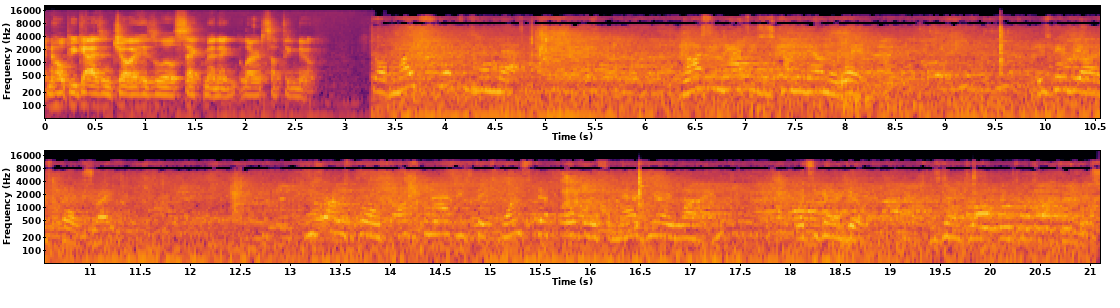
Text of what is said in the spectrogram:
and hope you guys enjoy his little segment and learn something new. So Mike Smith is in net. Auston Matthews is coming down the wing. He's going to be on his post, right? He's on his post. Auston Matthews takes one step over this imaginary line. What's he going to do? He's going to drop into his offense.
